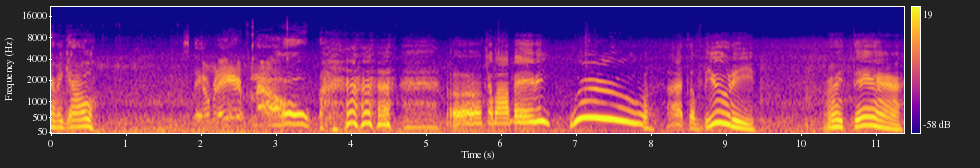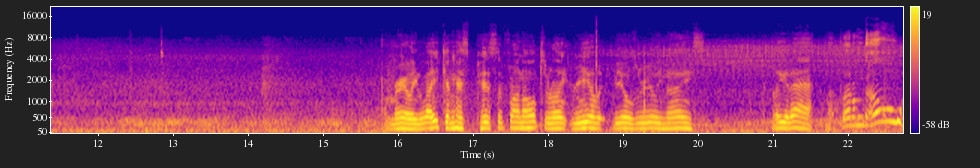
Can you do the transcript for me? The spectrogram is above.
There we go. Stay over there. No. oh, come on, baby. Woo! That's a beauty. Right there. I'm really liking this Piscifun Ultralight reel. It feels really nice. Look at that. Let's let them go.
